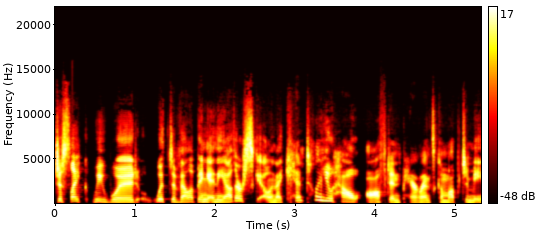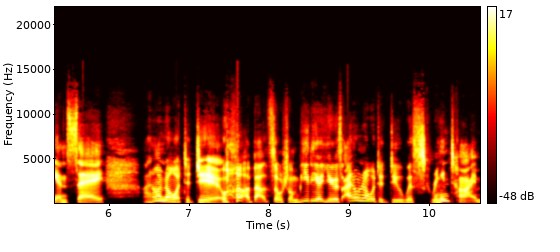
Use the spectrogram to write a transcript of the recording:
just like we would with developing any other skill. And I can't tell you how often parents come up to me and say, I don't know what to do about social media use. I don't know what to do with screen time.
